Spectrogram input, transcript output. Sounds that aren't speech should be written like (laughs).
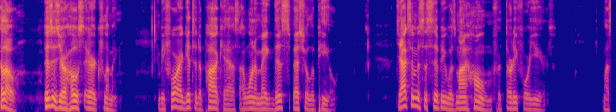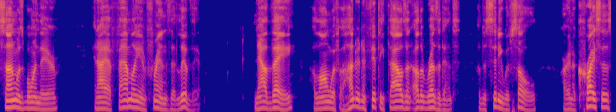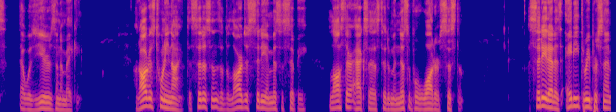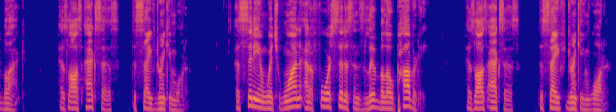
Hello, this is your host, Erik Fleming. And before I get to the podcast, I want to make this special appeal. Jackson, Mississippi was my home for 34 years. My son was born there, and I have family and friends that live there. Now they, along with 150,000 other residents of the city with soul, are in a crisis that was years in the making. On August 29th, the citizens of the largest city in Mississippi lost their access to the municipal water system. A city that is 83% black has lost access to safe drinking water. A city in which one out of four citizens live below poverty has lost access to safe drinking water.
